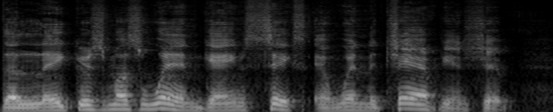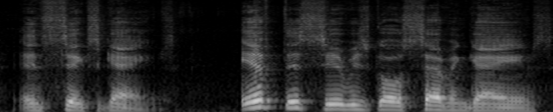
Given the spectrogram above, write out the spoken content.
The Lakers must win game six and win the championship in six games. If this series goes seven games,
